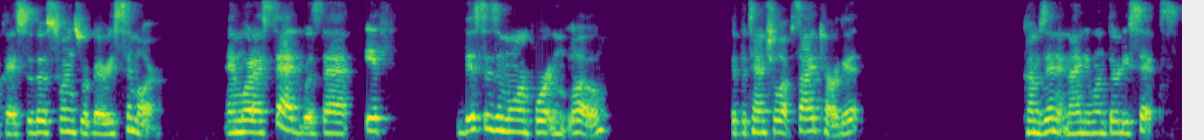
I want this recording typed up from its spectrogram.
Okay, so those swings were very similar. And what I said was that if this is a more important low, the potential upside target comes in at 91.36.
